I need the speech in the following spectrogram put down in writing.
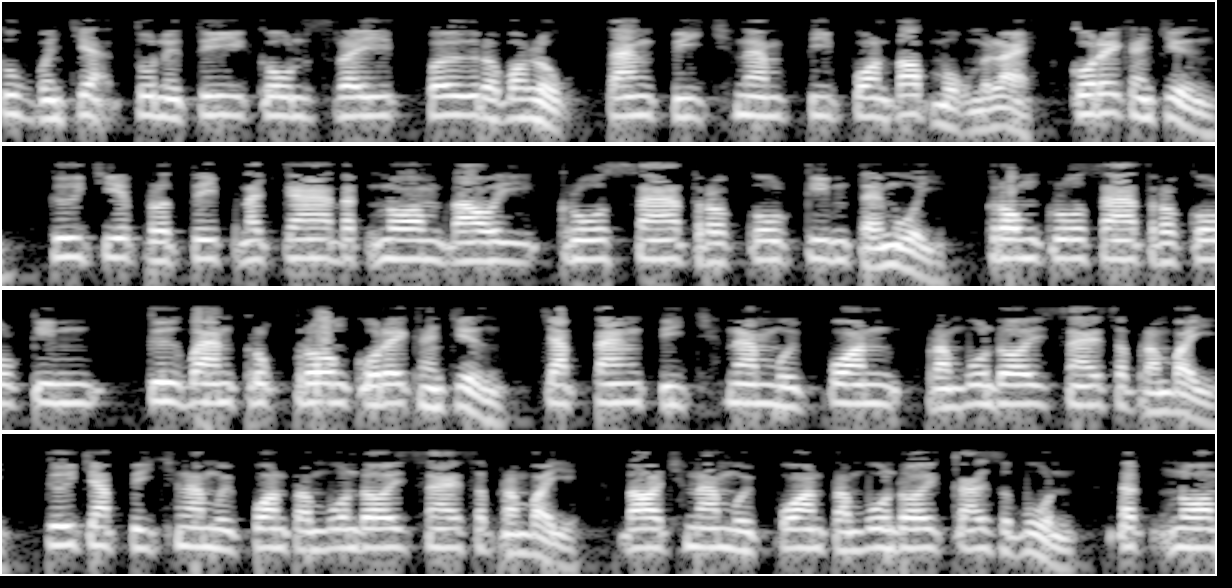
គូសបញ្ជាក់ទូនាទីកូនស្រីពៅរបស់លោក តាំងពីឆ្នាំ2010មកម្លេះកូរ៉េខាងជើងគឺជាប្រទេសផ្ដាច់ការដឹកនាំដោយគ្រួសារត្រកូលគីមតែមួយ ក្រុមគ្រួសារត្រកូលគីម គឺបានគ្រប់គ្រងកូរ៉េខាងជើង ចាប់តាំងពីឆ្នាំ1948គឺចាប់ពីឆ្នាំ1948ដល់ឆ្នាំ1994ដឹកនាំ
